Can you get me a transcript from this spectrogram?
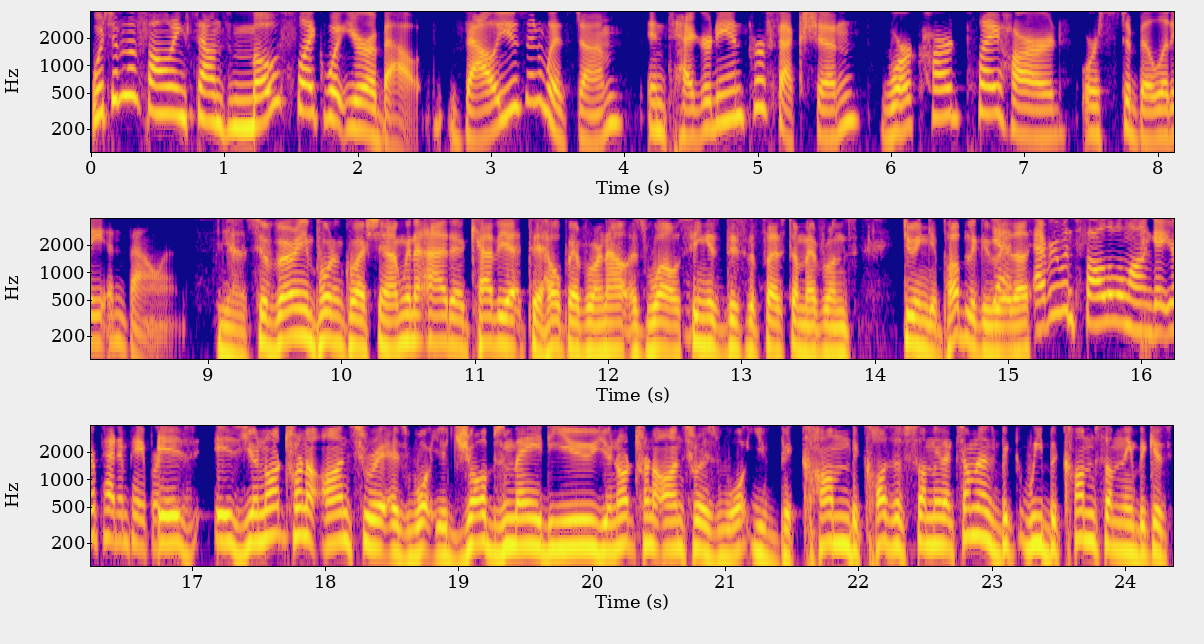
Which of the following sounds most like what you're about? Values and wisdom, integrity and perfection, work hard, play hard, or stability and balance? Yeah, so very important question. I'm going to add a caveat to help everyone out as well, seeing as this is the first time everyone's doing it publicly with us. everyone's follow along. Get your pen and paper. is is you're not trying to answer it as what your job's made you. You're not trying to answer as what you've become because of something. Like sometimes we become something because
